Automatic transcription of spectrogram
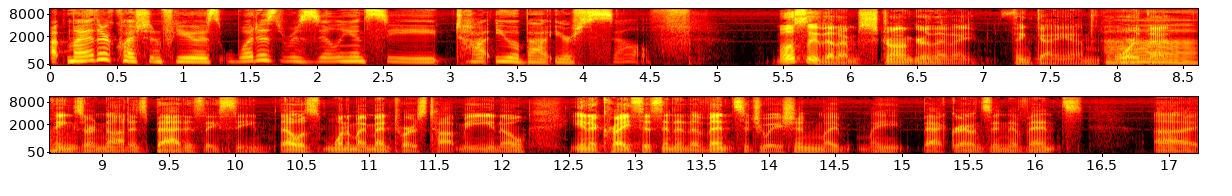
Uh, My other question for you is what has resiliency taught you about yourself? Mostly that I'm stronger than I think I am, or Ah. that things are not as bad as they seem. That was one of my mentors taught me. You know, in a crisis in an event situation, my my background's in events. Uh,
